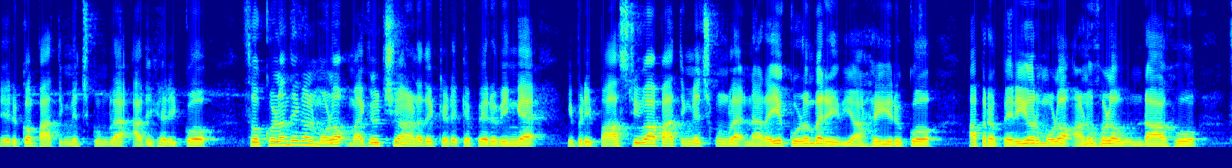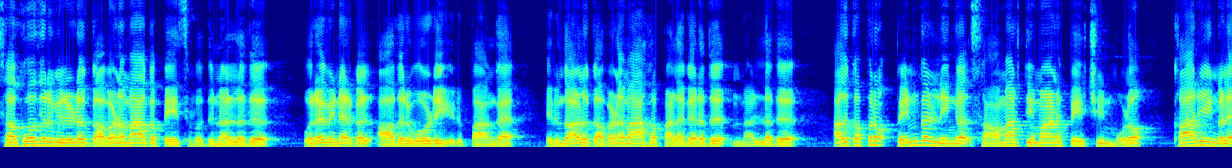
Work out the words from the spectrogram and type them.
நெருக்கம் பார்த்தீங்கன்னு வச்சுக்கோங்களேன் அதிகரிக்கும். ஸோ குழந்தைகள் மூலம் மகிழ்ச்சியானது கிடைக்க பெறுவீங்க. இப்படி பாசிட்டிவாக பார்த்தீங்கன்னு வச்சுக்கோங்களேன் நிறைய குடும்ப ரீதியாக இருக்கும் அப்புறம் பெரியோர் மூலம் அனுகூலம் உண்டாகும். சகோதரர்களிடம் கவனமாக பேசுவது நல்லது. உறவினர்கள் ஆதரவோடு இருப்பாங்க. இருந்தாலும் கவனமாக பழகிறது நல்லது. அதுக்கப்புறம் பெண்கள் நீங்கள் சாமர்த்தியமான பேச்சின் மூலம் காரியங்களை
